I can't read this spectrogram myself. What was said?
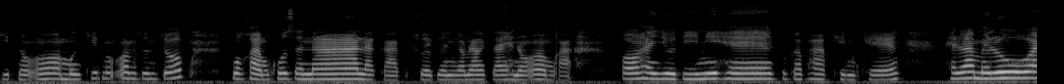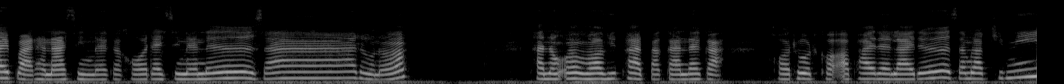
คลิปน้องอ้อมเบิ่งคลิปน้องอ้อมจนจบบวกขำโฆษณาและก็ช่วยเป็นกำลังใจให้น้องอ้อมค่ะขอให้อยู่ดีมีแห้งสุขภาพเข้มแข็งให้ร่ำให้รวยปรารถนาสิ่งใดก็ขอได้สิ่งนั้นเด้อสาธุเนาะถ้าน้องอ้อมว่าผิดพลาดประการใดก็ขอโทษขออภัยหลายๆเด้อสำหรับคลิปนี้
